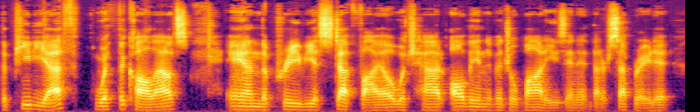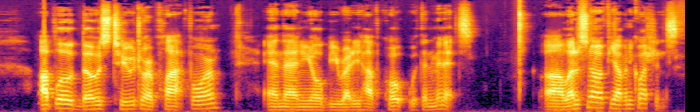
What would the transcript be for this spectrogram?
the PDF with the callouts and the previous step file which had all the individual bodies in it that are separated. Upload those two to our platform and then you'll be ready to have quote within minutes. Uh, let us know if you have any questions.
